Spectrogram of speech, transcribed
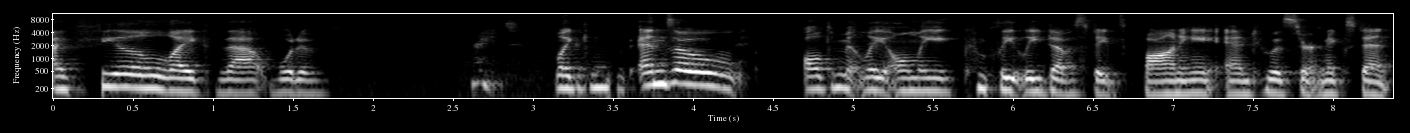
I feel like that would have Right. like Enzo ultimately only completely devastates Bonnie and to a certain extent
